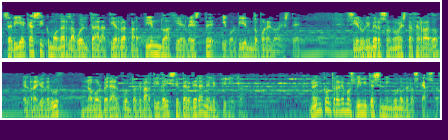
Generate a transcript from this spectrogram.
Sería casi como dar la vuelta a la Tierra partiendo hacia el este y volviendo por el oeste. Si el universo no está cerrado, el rayo de luz no volverá al punto de partida y se perderá en el infinito. No encontraremos límites en ninguno de los casos.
